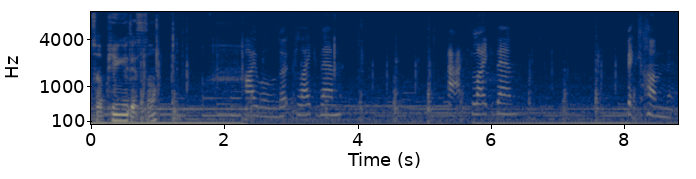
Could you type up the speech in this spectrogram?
자, 비행이 됐어. I will look like them, act like them, become them.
